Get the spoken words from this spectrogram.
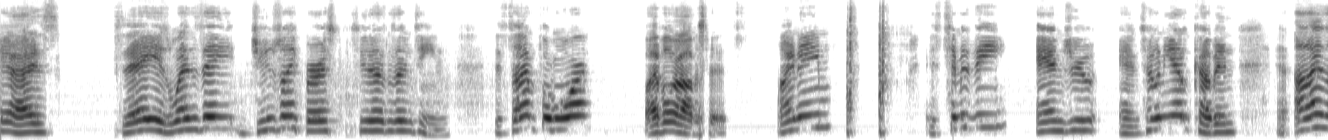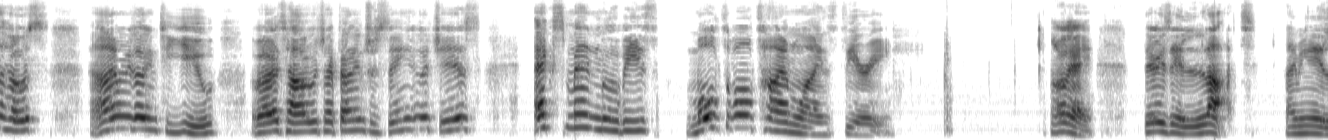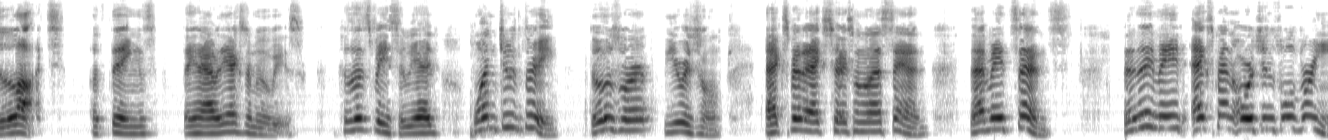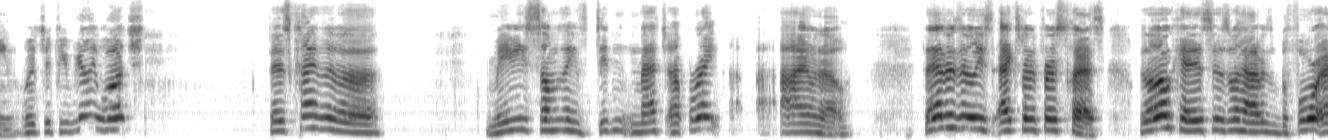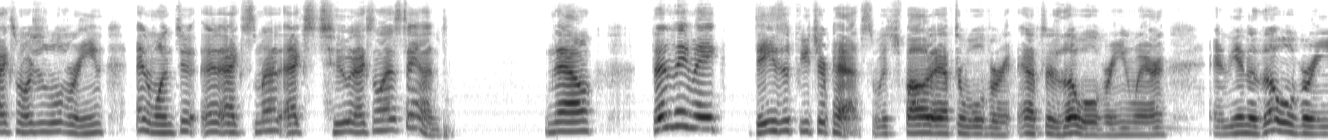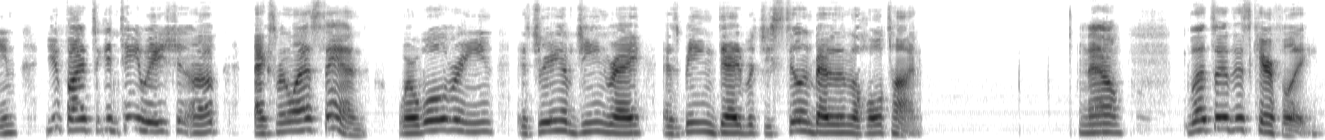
Hey guys, today is Wednesday, June 21st, 2017. It's time for more Bipolar Opposites. My name is Timothy Andrew Antonio Cubbin, and I am the host, and I'm going to be talking to you about a topic which I found interesting, which is X-Men movies multiple timelines theory. Okay, there is a lot, I mean a lot, of things they have in the X-Men movies. Because let's face it, we had 1, 2, 3. Those were the original. X-Men, X2, X-Men Last Stand. That made sense. Then they made X-Men Origins Wolverine, which if you really watch, there's kind of a... Maybe some things didn't match up right? I, I don't know. Then after they released X-Men First Class, we thought, okay, this is what happens before X-Men Origins Wolverine and one, two, and X-Men X2 and X-Men Last Stand. Now, then they make Days of Future Past, which followed after Wolverine, after the Wolverine, where in the end of the Wolverine, you find it's a continuation of X-Men Last Stand, where Wolverine is dreaming of Jean Grey as being dead, but she's still in bed with him the whole time. Now, let's look at this carefully.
